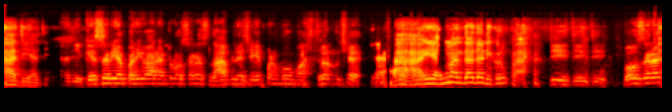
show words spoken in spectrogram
હાજી હાજી. હાજી કેસરિયા પરિવાર આટલો સરસ લાભ લે છે એ પણ બહુ મહત્વનું છે. હા હા એ હનુમાન દાદાની કૃપા. જી જી જી. બહુ સરસ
